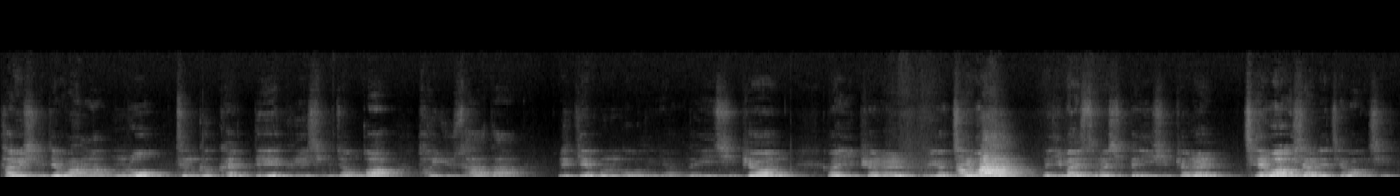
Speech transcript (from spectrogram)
다윗이 이제 왕으로 등극할 때의 그의 심정과 거의 유사하다 이렇게 보는 거거든요. 이 시편 어, 이 편을 우리가 제왕 이 말씀을 시편 20편을 제왕시라고 해요. 제왕시.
